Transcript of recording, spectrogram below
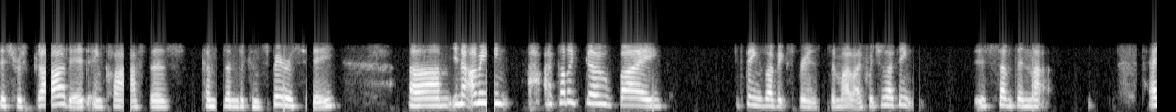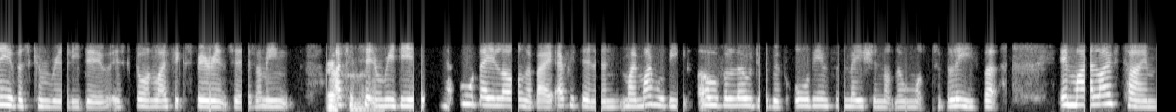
disregarded and classed as comes under conspiracy. Um, you know, I mean, I've got to go by things I've experienced in my life, which is, I think, is something that any of us can really do is go on life experiences. I mean, I could sit and read the all day long about everything, and my mind would be overloaded with all the information, not knowing what to believe. But in my lifetime,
